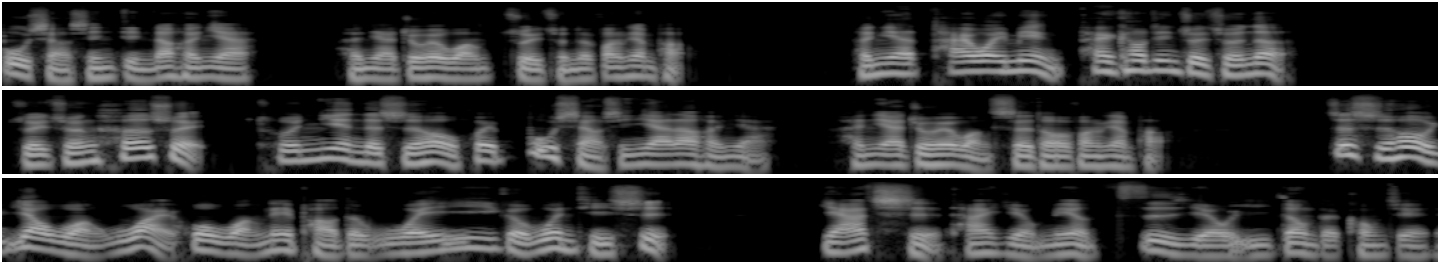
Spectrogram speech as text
不小心顶到恒牙，恒牙就会往嘴唇的方向跑。恒牙太外面太靠近嘴唇了，嘴唇喝水吞咽的时候会不小心压到恒牙，恒牙就会往舌头方向跑。这时候要往外或往内跑的唯一一个问题是。牙齿它有没有自由移动的空间？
